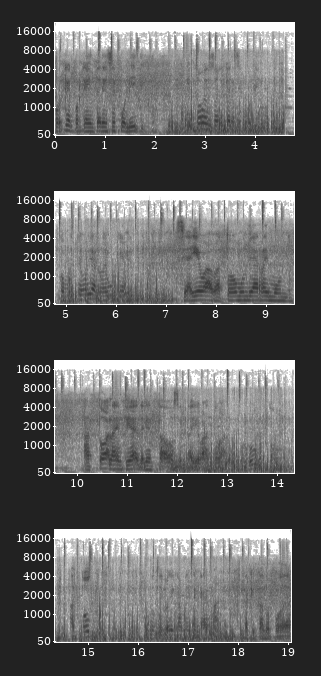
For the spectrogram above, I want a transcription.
¿Por qué? Porque hay intereses políticos. Y todos son intereses políticos. Como este gobierno de Bukele se ha llevado a todo a Raimundo, a todas las entidades del Estado se está llevando a los corruptos, a todos lógicamente cae mal, está quitando poder.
